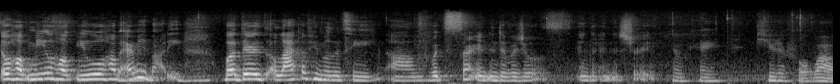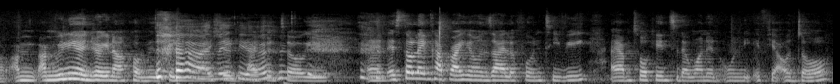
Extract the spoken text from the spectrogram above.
It will help me, it will help you, it will help mm-hmm. everybody. Mm-hmm. But there's a lack of humility um, with certain individuals in the industry. Okay. Beautiful. Wow. I'm, I'm really enjoying our conversation. I, should. I should tell you. And it's still Link Up right here on Zylofon TV. I am talking to the one and only Efia Odo.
